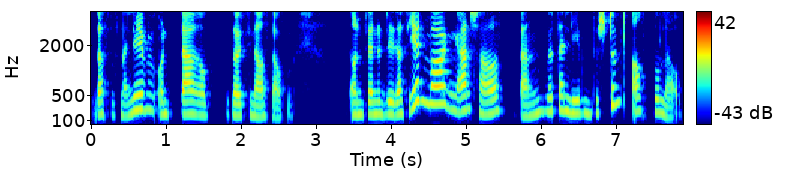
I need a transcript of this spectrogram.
Das ist mein Leben und darauf soll es hinauslaufen. Und wenn du dir das jeden Morgen anschaust, dann wird dein Leben bestimmt auch so laufen.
